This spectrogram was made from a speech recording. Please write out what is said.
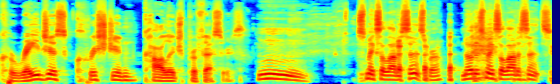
courageous Christian college professors. Hmm. This makes a lot of sense, bro. No, this makes a lot of sense.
